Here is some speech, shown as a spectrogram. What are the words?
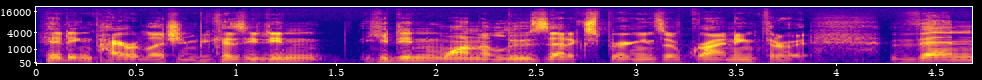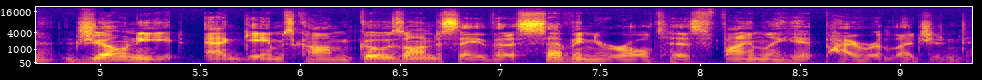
hitting Pirate Legend because he didn't he didn't want to lose that experience of grinding through it. Then Joe Neate at Gamescom goes on to say that a seven year old has finally hit Pirate Legend.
